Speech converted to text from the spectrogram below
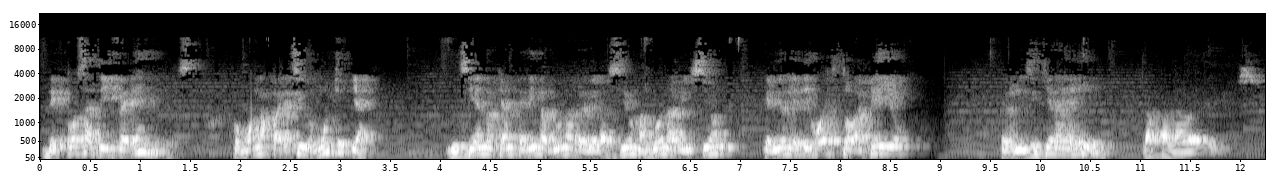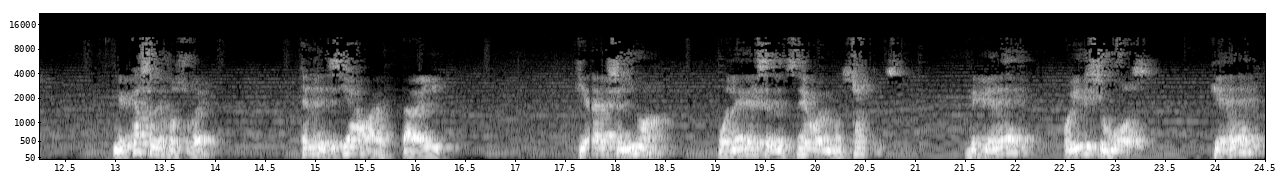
de cosas diferentes, como han aparecido muchos ya, diciendo que han tenido alguna revelación, alguna visión, que Dios les dijo esto o aquello, pero ni siquiera han leído la palabra de Dios. En el caso de Josué, él deseaba estar allí. Quiera el Señor poner ese deseo en nosotros, de querer oír su voz, querer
